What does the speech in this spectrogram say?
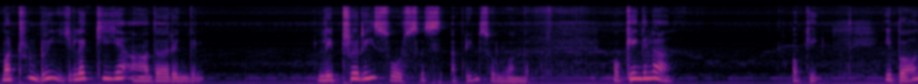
மற்றொன்று இலக்கிய ஆதாரங்கள். லிட்ரரி சோர்சஸ் அப்படின்னு சொல்லுவாங்க. ஓகேங்களா ஓகே இப்போ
